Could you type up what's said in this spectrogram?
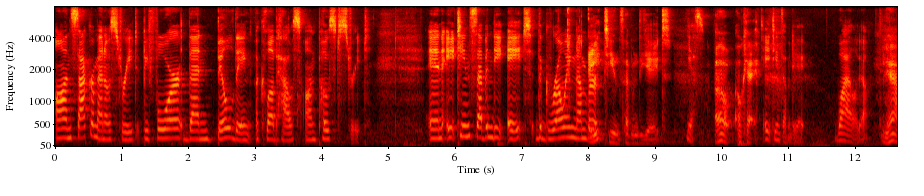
on Sacramento Street before then building a clubhouse on Post Street. In 1878, the growing number 1878. yes, Oh, okay. 1878, while ago. Yeah.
